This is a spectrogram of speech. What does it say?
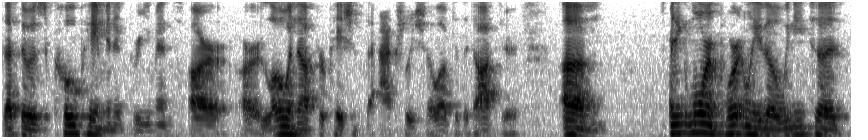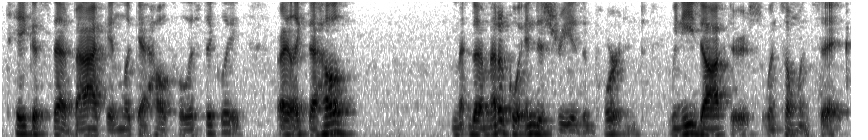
that those co-payment agreements are are low enough for patients to actually show up to the doctor. Um, I think more importantly, though, we need to take a step back and look at health holistically, right? Like the health, the medical industry is important. We need doctors when someone's sick,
